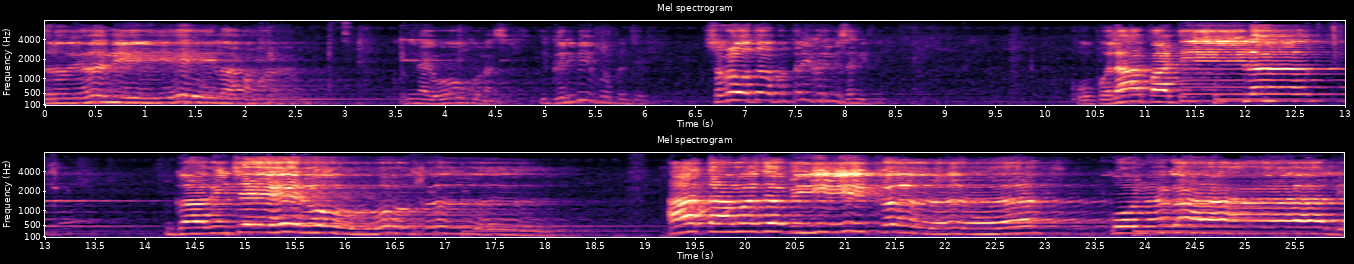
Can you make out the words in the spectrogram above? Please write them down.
द्रव्य नेला कोणी नाही हो कोणाचं. ही गरिबी प्रपंच सगळं होतं पण तरी गरिबी सांगितली. कोपला पाटील गावीचे लोक आता मज भीक कोण गाली?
